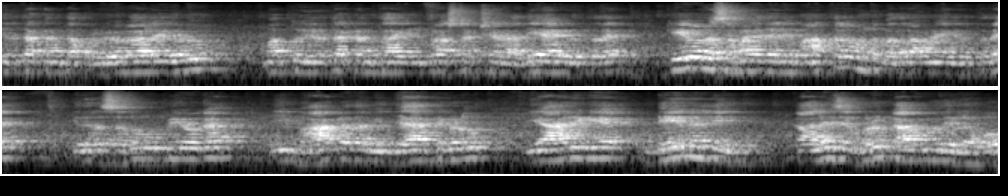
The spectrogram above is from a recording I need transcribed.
ಇರತಕ್ಕಂಥ ಪ್ರಯೋಗಾಲಯಗಳು ಮತ್ತು ಇರತಕ್ಕಂಥ ಇನ್ಫ್ರಾಸ್ಟ್ರಕ್ಚರ್ ಅದೇ ಆಗಿರುತ್ತದೆ. ಕೇವಲ ಸಮಯದಲ್ಲಿ ಮಾತ್ರ ಒಂದು ಬದಲಾವಣೆ ಆಗಿರುತ್ತದೆ. ಇದರ ಸದುಪಯೋಗ ಈ ಭಾಗದ ವಿದ್ಯಾರ್ಥಿಗಳು ಯಾರಿಗೆ ಡೇನಲ್ಲಿ ಕಾಲೇಜಿಗೆ ಬರೋಕ್ಕಾಗುವುದಿಲ್ಲವೋ,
